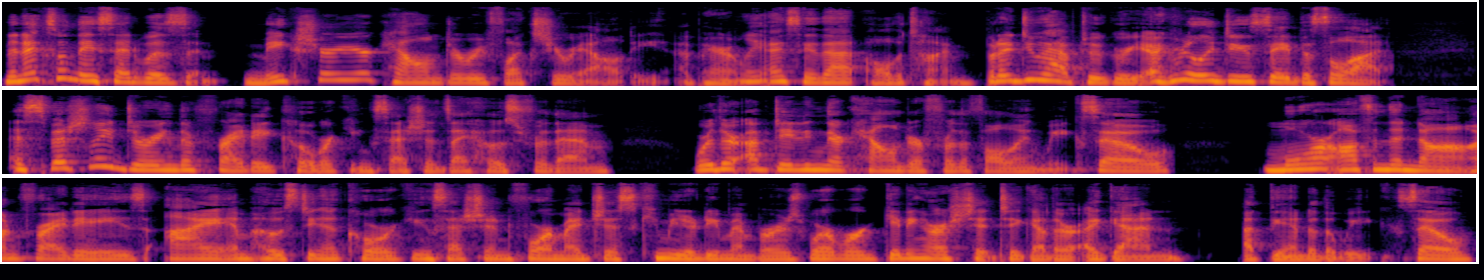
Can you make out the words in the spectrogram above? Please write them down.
The next one they said was make sure your calendar reflects your reality. Apparently, I say that all the time, but I do have to agree. I really do say this a lot, especially during the Friday co working sessions I host for them, where they're updating their calendar for the following week. So, more often than not on Fridays, I am hosting a co working session for my GYST community members where we're getting our shit together again at the end of the week. So,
